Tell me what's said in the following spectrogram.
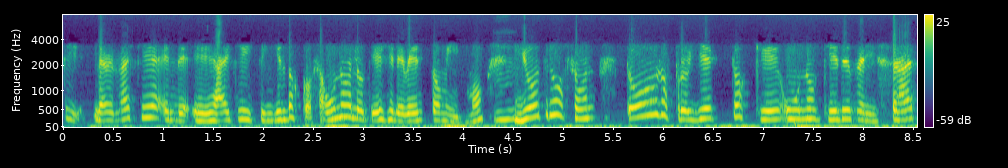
sí, la verdad es que eh, hay que distinguir dos cosas. Uno lo que es el evento mismo y otro son todos los proyectos que uno quiere realizar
